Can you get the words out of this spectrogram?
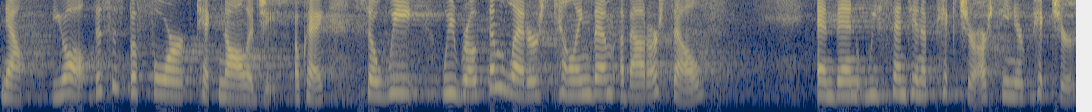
Now, y'all, this is before technology, okay? So we, we wrote them letters telling them about ourselves, and then we sent in a picture, our senior picture,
